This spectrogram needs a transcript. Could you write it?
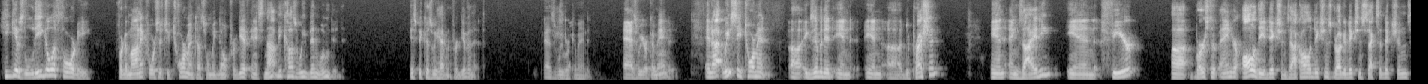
He gives legal authority for demonic forces to torment us when we don't forgive. And it's not because we've been wounded, it's because we haven't forgiven it. As we were commanded. As we were commanded. And I, we see torment uh, exhibited in in uh, depression, in anxiety, in fear, uh, burst of anger, all of the addictions, alcohol addictions, drug addictions, sex addictions,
